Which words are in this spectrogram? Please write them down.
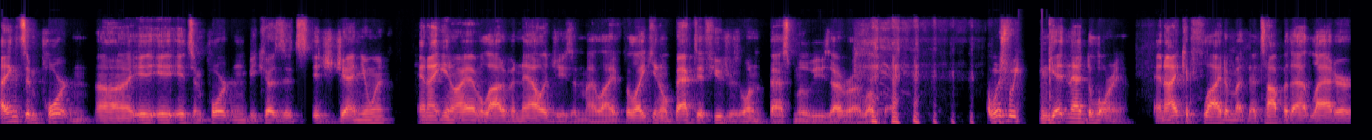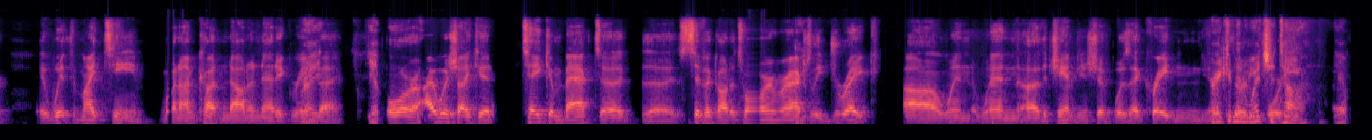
I think it's important. Uh, it, it's important because it's it's genuine. And I, you know, I have a lot of analogies in my life, but like, you know, Back to the Future is one of the best movies ever. I love that. I wish we can get in that DeLorean and I could fly to the top of that ladder with my team when I'm cutting down a net at Green right. Bay. Yep. Or I wish I could take him back to the Civic Auditorium or actually Drake uh, when when uh, the championship was at Creighton. You Creighton in Wichita. Yep.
